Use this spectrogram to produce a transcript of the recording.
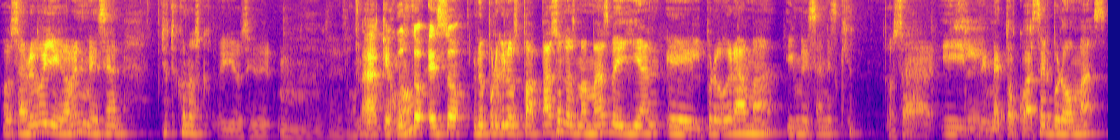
O sea, luego llegaban y me decían, yo te conozco, y yo así de, "Mm, ¿de dónde? Ah, que ¿no? justo eso. No, porque los papás o las mamás veían el programa y me decían, es que, o sea, y Sí. me tocó hacer bromas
